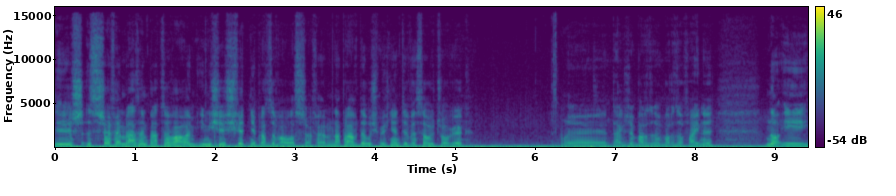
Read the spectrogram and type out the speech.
y, z szefem razem pracowałem i mi się świetnie pracowało z szefem. Naprawdę uśmiechnięty, wesoły człowiek. E, Także bardzo, bardzo fajny. No i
